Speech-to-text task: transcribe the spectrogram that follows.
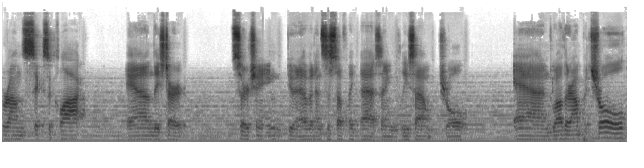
around six o'clock and they start searching, doing evidence and stuff like that, sending police out on patrol. And while they're on patrol,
